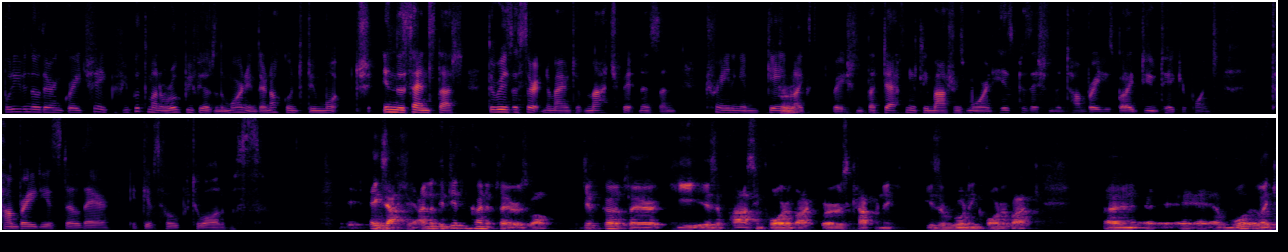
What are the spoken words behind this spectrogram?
But even though they're in great shape, if you put them on a rugby field in the morning, they're not going to do much in the sense that there is a certain amount of match fitness and training in game like situations that definitely matters more in his position than Tom Brady's. But I do take your point. Tom Brady is still there. It gives hope to all of us. Exactly. And look, a different kind of player as well difficult player. He is a passing quarterback, whereas Kaepernick is a running quarterback. And uh, uh, uh like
